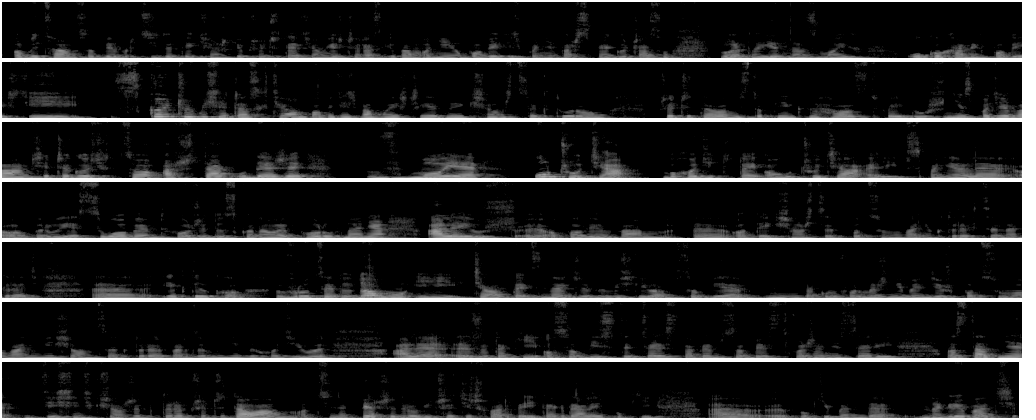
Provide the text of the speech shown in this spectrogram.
obiecałam sobie wrócić do tej książki, przeczytać ją jeszcze raz i Wam o niej opowiedzieć, ponieważ swojego czasu była to jedna z moich ukochanych powieści. I skończył mi się czas. Chciałam powiedzieć Wam o jeszcze jednej książce, którą przeczytałam. Jest to Piękny chaos Twej duszy. Nie spodziewałam się czegoś, co aż tak uderzy w moje uczucia, bo chodzi tutaj o uczucia. Eli wspaniale operuje słowem, tworzy doskonałe porównania, ale już e, opowiem Wam e, o tej książce w podsumowaniu, które chcę nagrać, e, jak tylko wrócę do domu i chciałam dać znać, że wymyśliłam sobie mm, taką formę, że nie będzie już podsumowań miesiąca, które bardzo mi nie wychodziły, ale za taki osobisty cel stawiam sobie stworzenie serii ostatnie 10 książek, które przeczytałam, odcinek pierwszy, drugi, trzeci, czwarty i tak dalej, póki, e, póki będę nagrywać.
